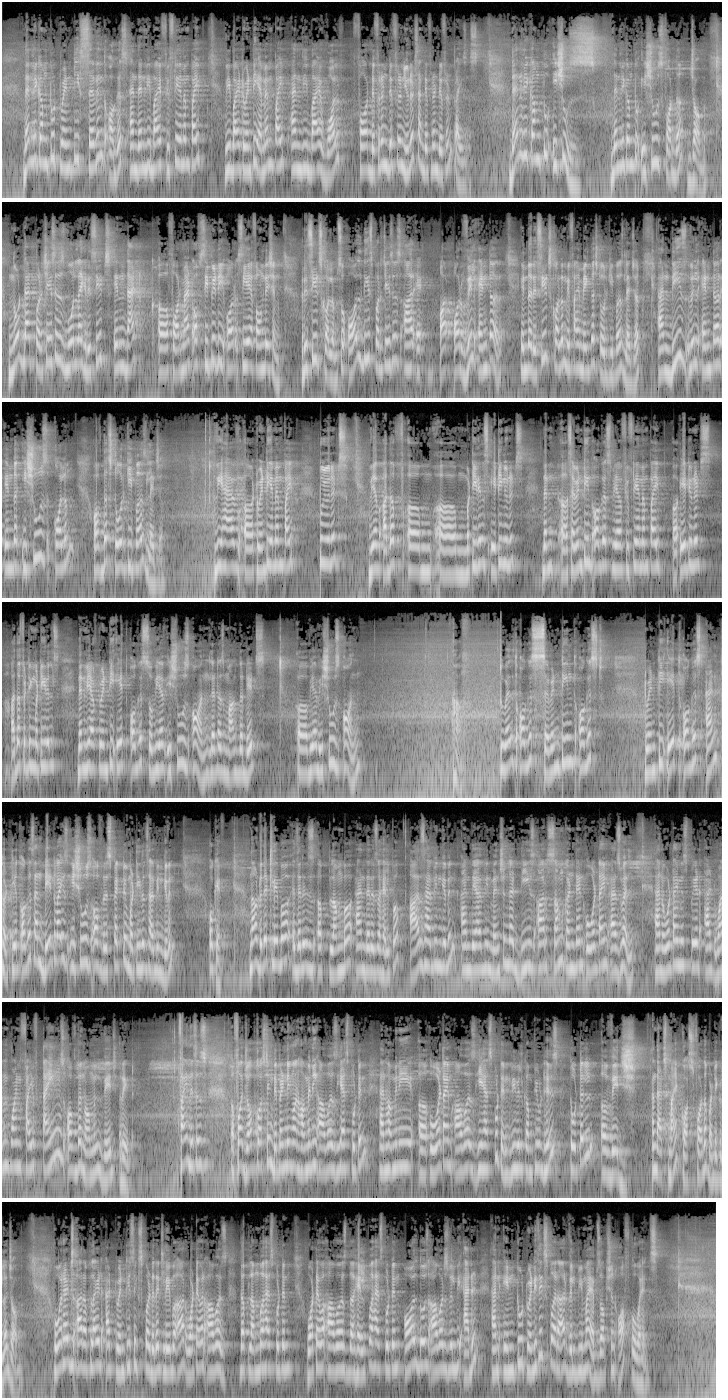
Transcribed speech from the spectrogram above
Then we come to 27th august and then we buy 15 mm pipe. We buy 20 mm pipe and we buy valve for different different units and different different prices then we come to issues. Then we come to issues for the job. Note that purchases is more like receipts in that uh, format of cpt or ca foundation. Receipts column. So all these purchases are or, or will enter in the receipts column if i make the storekeeper's ledger. And these will enter in the issues column of the storekeeper's ledger. We have uh, 20 mm pipe 2 units. We have other um, uh, materials 18 units then uh, 17th August we have 50 mm pipe, uh, 8 units, other fitting materials. Then we have 28th August. So we have issues on. Let us mark the dates. Uh, we have issues on. Huh, 12th August, 17th August, 28th August, and 30th August. And date-wise issues of respective materials have been given. Okay. Now direct labor, there is a plumber and there is a helper. Hours have been given and they have been mentioned that these are some content overtime as well and overtime is paid at 1.5 times of the normal wage rate. Fine, this is uh, for job costing depending on how many hours he has put in and how many uh, overtime hours he has put in, we will compute his total uh, wage and that's my cost for the particular job. Overheads are applied at 26 per direct labor hour. Whatever hours the plumber has put in, whatever hours the helper has put in, all those hours will be added and into 26 per hour will be my absorption of overheads.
